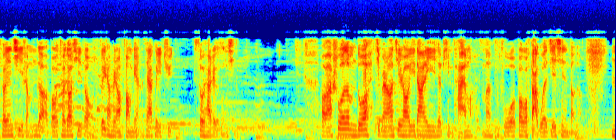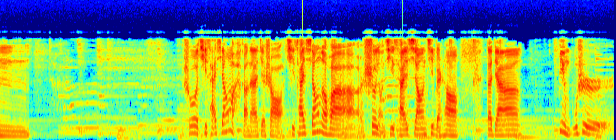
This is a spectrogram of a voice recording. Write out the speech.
调节器什么的，包括调焦器都非常非常方便，大家可以去搜一下这个东西。好吧，说这么多，基本上介绍意大利一些品牌嘛，曼福图，包括法国的捷信等等。嗯，说器材箱吧，刚才介绍器材箱的话，摄影器材箱基本上大家并不是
